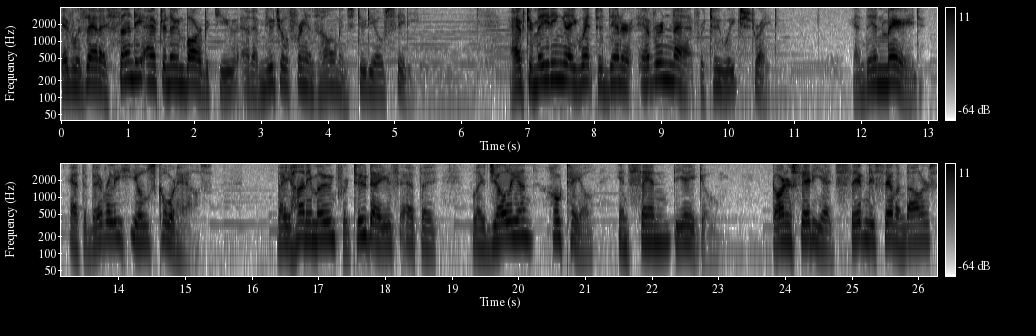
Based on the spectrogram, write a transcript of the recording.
It was at a Sunday afternoon barbecue at a mutual friend's home in Studio City. After meeting, they went to dinner every night for two weeks straight, and then married at the Beverly Hills Courthouse. They honeymooned for two days at the Le Jolien Hotel in San Diego. Garner said he had $77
